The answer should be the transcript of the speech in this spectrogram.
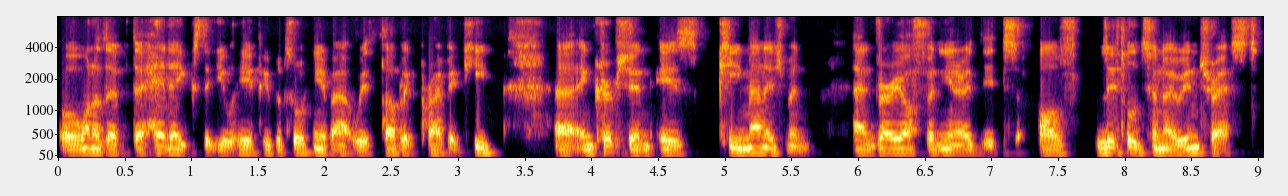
or one of the, the headaches that you will hear people talking about with public private key uh, encryption is key management. And very often, you know, it's of little to no interest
